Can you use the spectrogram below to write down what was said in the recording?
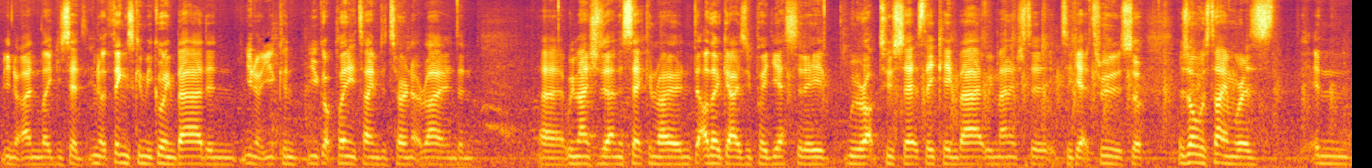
you know, and like you said, you know, things can be going bad, and you know, you can you got plenty of time to turn it around. And uh, we managed to do that in the second round. The other guys who played yesterday, we were up two sets, they came back, we managed to, to get through. So there's always time. Whereas in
